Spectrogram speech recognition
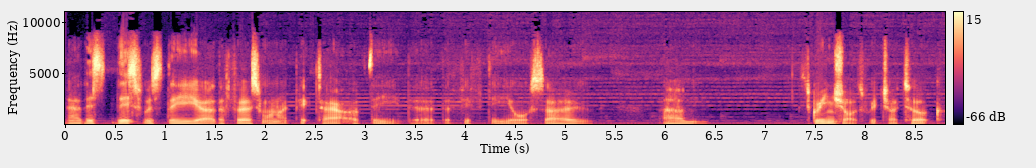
Now this this was the uh, the first one I picked out of the the, the 50 or so um, screenshots which I took,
